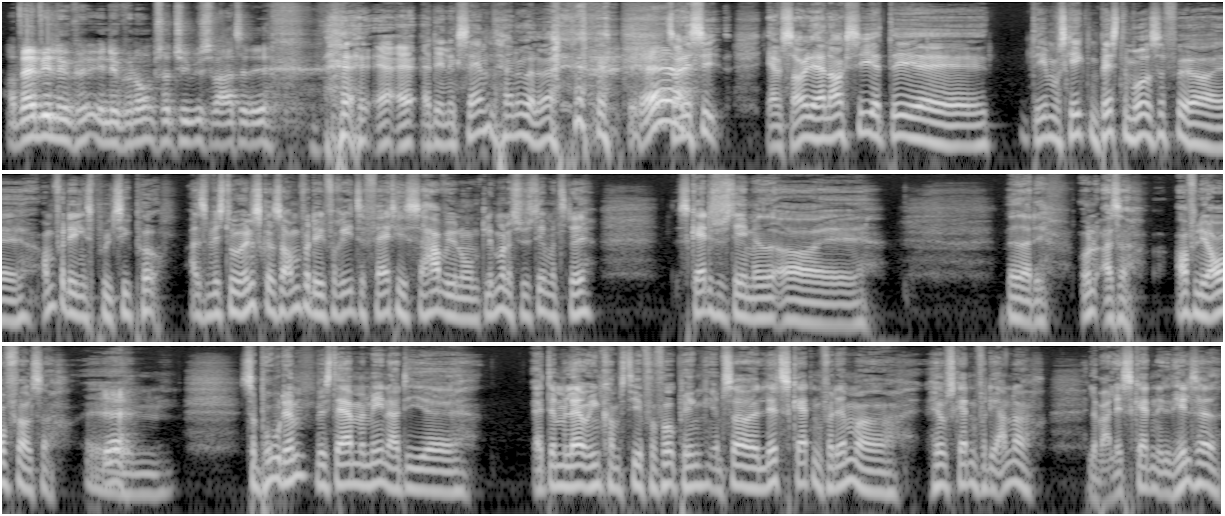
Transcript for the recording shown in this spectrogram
Og hvad vil en økonom så typisk svare til det? er, er det en eksamen her nu, eller hvad? ja. så, vil sige, jamen, så vil jeg nok sige, at det, øh, det er måske ikke den bedste måde at føre øh, omfordelingspolitik på. Altså hvis du ønsker så omfordele fra rig til fattig, så har vi jo nogle glimrende systemer til det. Skattesystemet og, øh, hvad er det, Und, altså offentlige overførelser. Øh, så brug dem, hvis det er, man mener, at de, øh, at dem med lav indkomst, de har for få penge, jamen så let skatten for dem og hæve skatten for de andre, eller bare let skatten i det hele taget.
